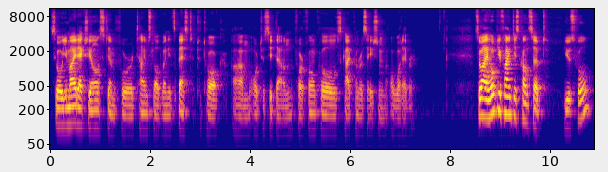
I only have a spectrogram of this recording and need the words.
So you might actually ask them for a time slot when it's best to talk um, or to sit down for a phone call, Skype conversation, or whatever. So I hope you find this concept useful.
